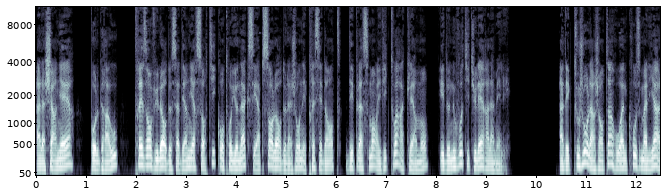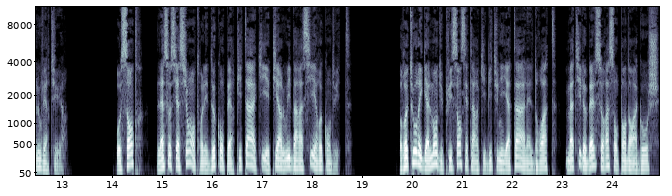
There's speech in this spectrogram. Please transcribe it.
À la charnière, Paul Graou, 13 ans vu lors de sa dernière sortie contre Yonax et absent lors de la journée précédente, déplacement et victoire à Clermont, et de nouveaux titulaires à la mêlée. Avec toujours l'Argentin Juan Cruz Malia à l'ouverture. Au centre, l'association entre les deux compères Pita Aki et Pierre-Louis Barassi est reconduite. Retour également du puissant Setarki Bituniyata à l'aile droite, Matty Lebel sera son pendant à gauche,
